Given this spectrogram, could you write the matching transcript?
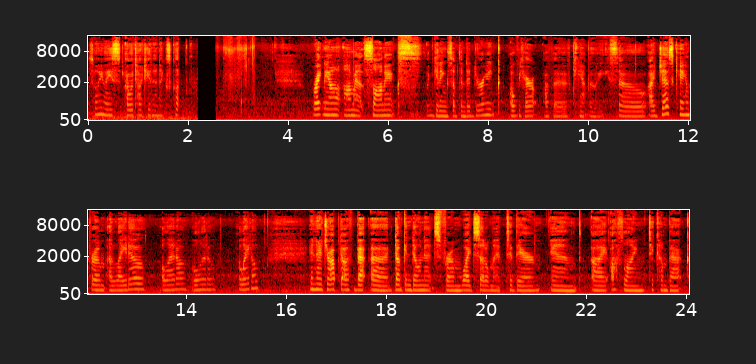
So, anyways, I will talk to you in the next clip. Right now, I'm at Sonic's getting something to drink over here off of Camp Bowie. So, I just came from Aledo, Aledo, Aledo, Aledo, and I dropped off uh, Dunkin' Donuts from White Settlement to there, and I offline to come back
